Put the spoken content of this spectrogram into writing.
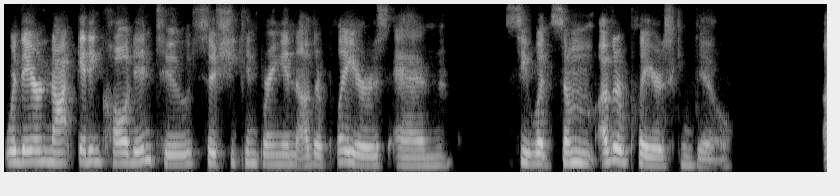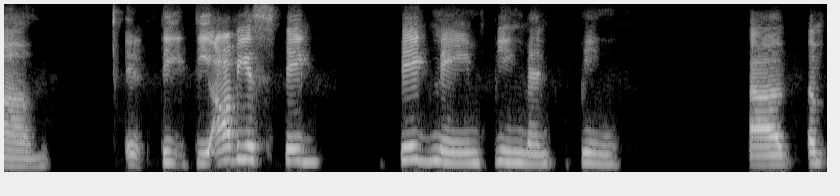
where they are not getting called into so she can bring in other players and see what some other players can do. Um, it, the the obvious big big name being meant being uh, um,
